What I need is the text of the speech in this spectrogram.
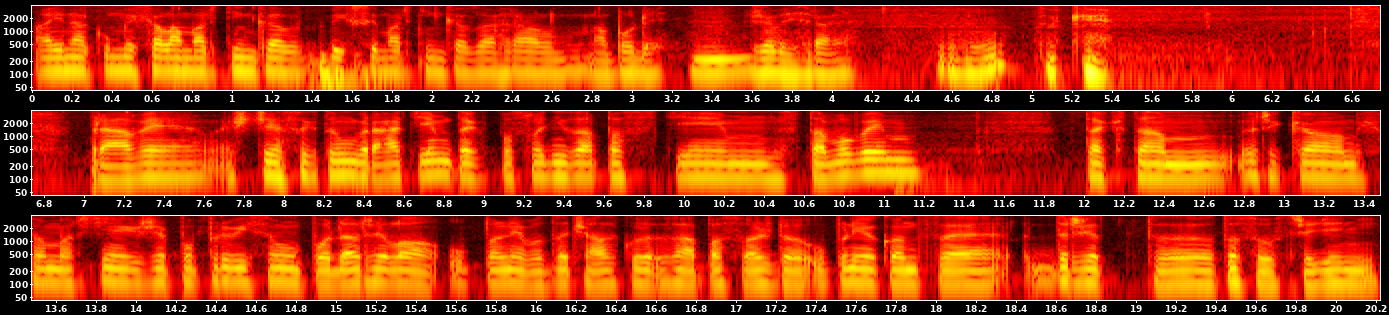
a jinak u Michala Martinka bych si Martinka zahrál na body, hmm. že vyhraje. Uh-huh. Taky. Právě ještě se k tomu vrátím, tak poslední zápas s tím stavovým, tak tam říkal Michal Martiněk, že poprvé se mu podařilo úplně od začátku zápasu až do úplného konce držet eh, to soustředění.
